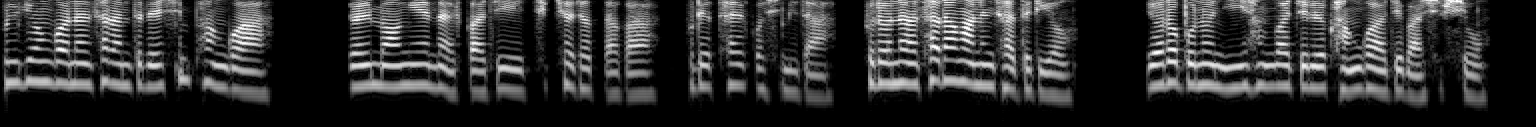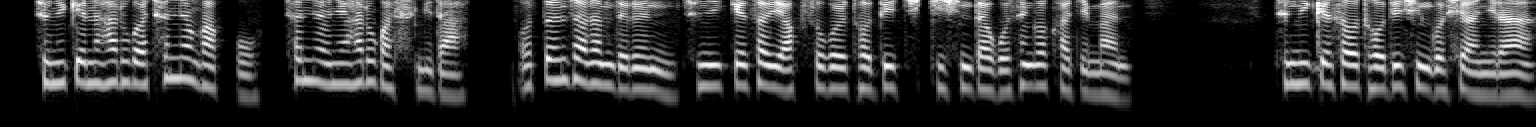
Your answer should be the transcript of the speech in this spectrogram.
불경건한 사람들의 심판과 멸망의 날까지 지켜졌다가 불에 탈 것입니다. 그러나 사랑하는 자들이여, 여러분은 이 한 가지를 간과하지 마십시오. 주님께는 하루가 천년 같고 천년이 하루 같습니다. 어떤 사람들은 주님께서 약속을 더디 지키신다고 생각하지만 주님께서 더디신 것이 아니라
